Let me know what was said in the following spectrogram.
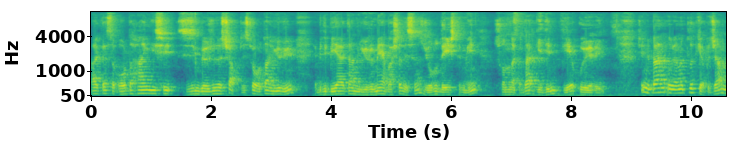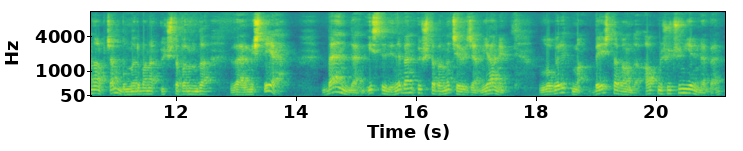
Arkadaşlar orada hangisi sizin gözünüze çarptıysa oradan yürüyün. E Bir de bir yerden yürümeye başladıysanız yolu değiştirmeyin. Sonuna kadar gidin diye uyarayım. Şimdi ben uyanıklık yapacağım. Ne yapacağım? Bunları bana 3 tabanında vermişti ya. Benden istediğini ben 3 tabanına çevireceğim. Yani logaritma 5 tabanında 63'ün yerine ben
